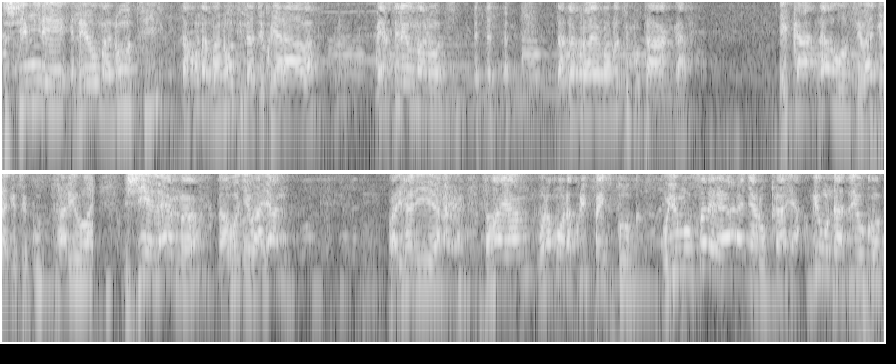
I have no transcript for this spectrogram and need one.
dushimire leo manoti. Ndakunda manoti ndaje kuyaraba. Merci leo manoti. Ndaza kuraba ayo manoti mutanga. Eka nabo bose bagerageje guta hariho jlm nabonye ba yang bari hariya. Savayan muramubona kuri facebook. Uyu musore rero aranyaruka. Ya- nk'iyo yuko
